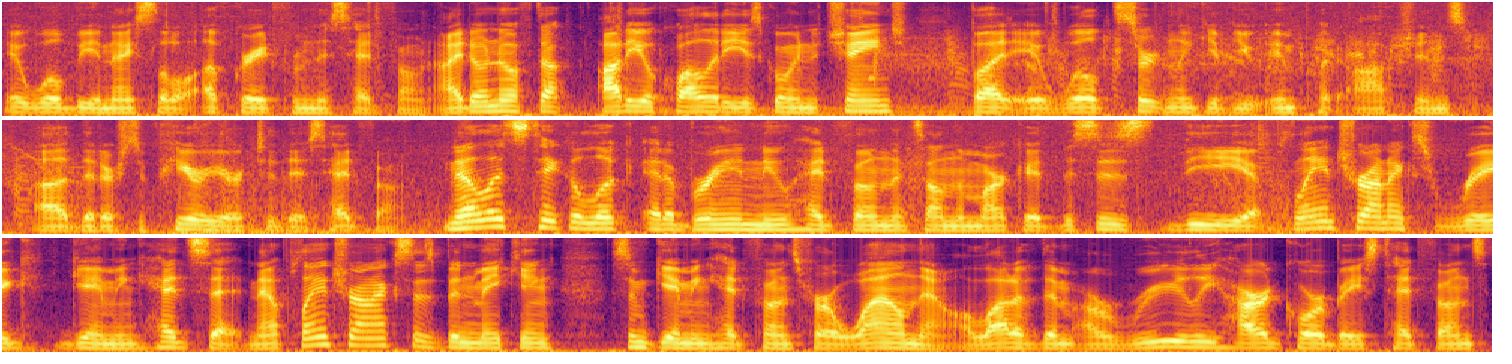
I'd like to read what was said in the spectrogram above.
it will be a nice little upgrade from this headphone. I don't know if the audio quality is going to change, but it will certainly give you input options uh, that are superior to this headphone. Now let's take a look at a brand new headphone that's on the market. This is the Plantronics Rig gaming headset. Now Plantronics has been making some gaming headphones for a while now. A lot of them are really hardcore based headphones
